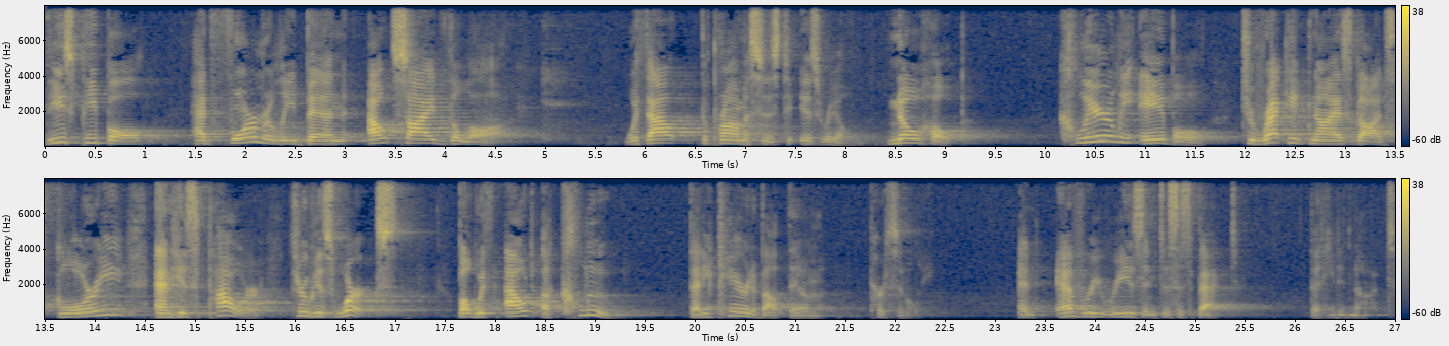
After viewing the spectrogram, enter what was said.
These people had formerly been outside the law, without the promises to Israel, no hope, clearly able to recognize God's glory and his power through his works, but without a clue that he cared about them personally, and every reason to suspect that he did not.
